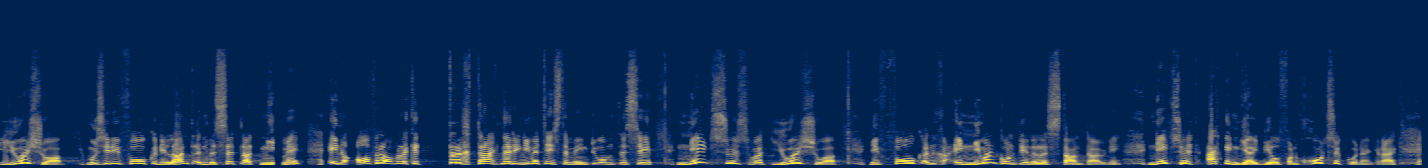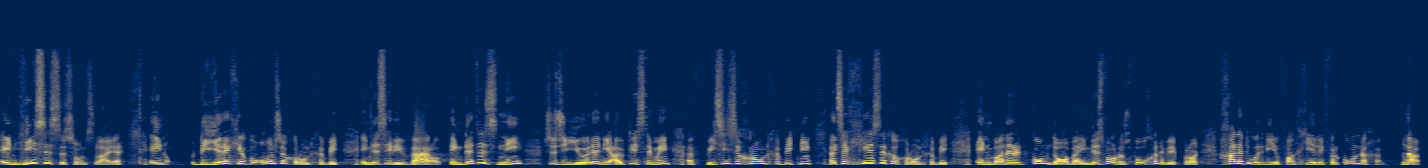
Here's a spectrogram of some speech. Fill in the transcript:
Joshua moes hierdie volk in die land in besit laat neem het en half en half wil ek dit terugtrek na die Nuwe Testament toe om te sê net soos wat Joshua die volk in en niemand kon teen hulle stand hou nie, net so het ek en jy deel van God se koninkryk en Jesus is ons leier en die Here gee vir ons 'n grondgebied en dis hierdie wêreld. En dit is nie soos die Jode in die Ou Testament 'n fisiese grondgebied nie, dit is 'n geestelike grondgebied en wanneer dit kom daarby en dis waar ons volgende week praat, gaan dit oor die evangelie verkondiging. Nou,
